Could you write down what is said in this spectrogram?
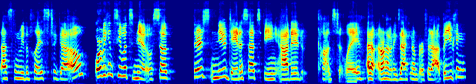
that's going to be the place to go. Or we can see what's new. So there's new data sets being added constantly. I don't, I don't, have an exact number for that, but you can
